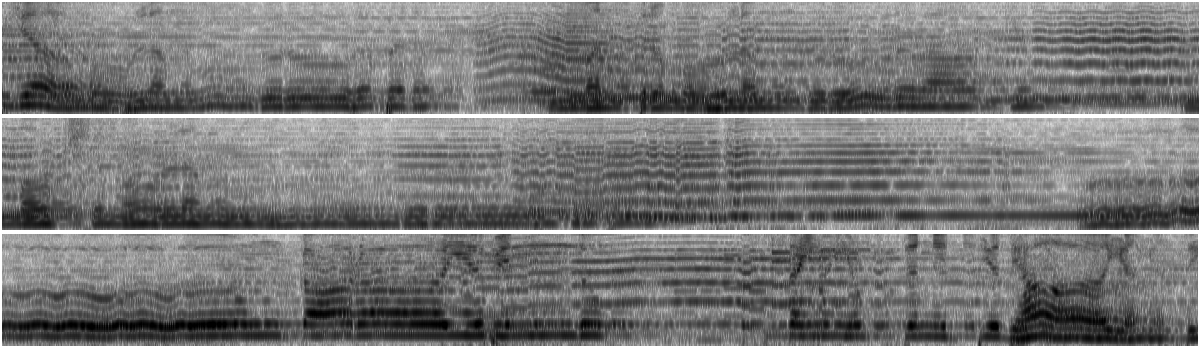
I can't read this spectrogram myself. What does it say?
पूजामूलं गुरुः पदम् मन्त्रमूलं गुरुर्वाक्यं मोक्षमूलं गुरु ओङ्काराय बिन्दु संयुक्तनित्यध्यायन्ति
